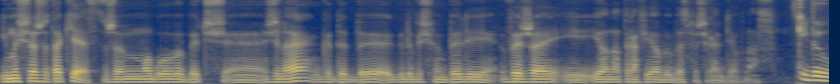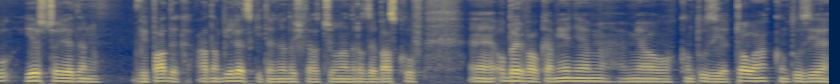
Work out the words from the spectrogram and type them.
I myślę, że tak jest, że mogłoby być e, źle, gdyby, gdybyśmy byli wyżej i, i ona trafiłaby bezpośrednio w nas. I był jeszcze jeden wypadek. Adam Bielecki tego doświadczył na drodze Basków. E, oberwał kamieniem, miał kontuzję czoła, kontuzję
